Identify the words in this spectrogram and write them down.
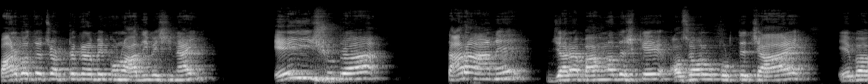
পার্বত্য চট্টগ্রামে কোনো আদিবাসী নাই। এই ইস্যুটা তারা আনে, যারা বাংলাদেশকে অচল করতে চায় এবং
